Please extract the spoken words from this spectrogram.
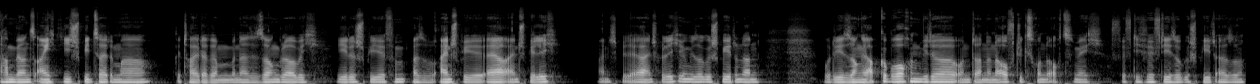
haben wir uns eigentlich die Spielzeit immer geteilt. Wir haben in der Saison, glaube ich, jedes Spiel, also ein Spiel er, ein Spiel ich ein Spiel er, ein Spiel ich irgendwie so gespielt und dann wurde die Saison ja abgebrochen wieder und dann in der Aufstiegsrunde auch ziemlich 50-50 so gespielt. Also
